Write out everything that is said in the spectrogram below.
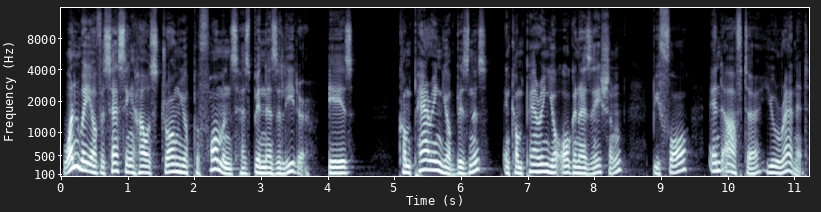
one way of assessing how strong your performance has been as a leader is comparing your business and comparing your organization before and after you ran it.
